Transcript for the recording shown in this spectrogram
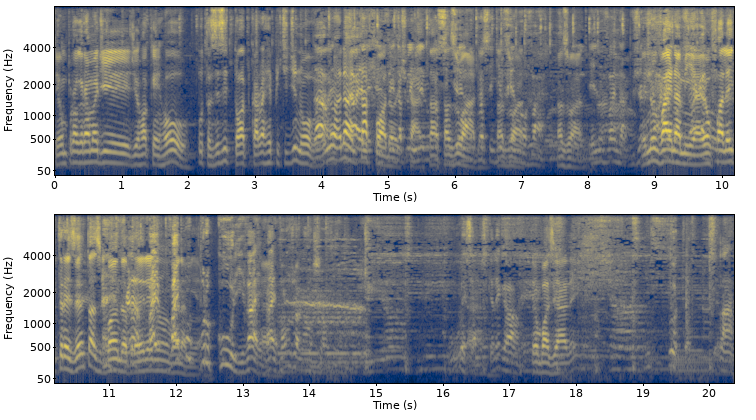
tem um programa de, de rock and roll. Puta, às vezes top, o cara vai repetir de novo. Não, Ele não, ele- não, ele tá ele- foda hoje, cara. Tá, tá zoado. Tá zoado. Tá zoado. Ele não vai na. Ele não vai na minha. Eu falei 300 bandas pra ele, vai, ele não vai vai na pro minha. Procure, vai, vai, vamos jogar um som. Uh, essa música é legal. Tem um baseado aí? Puta, sei lá.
